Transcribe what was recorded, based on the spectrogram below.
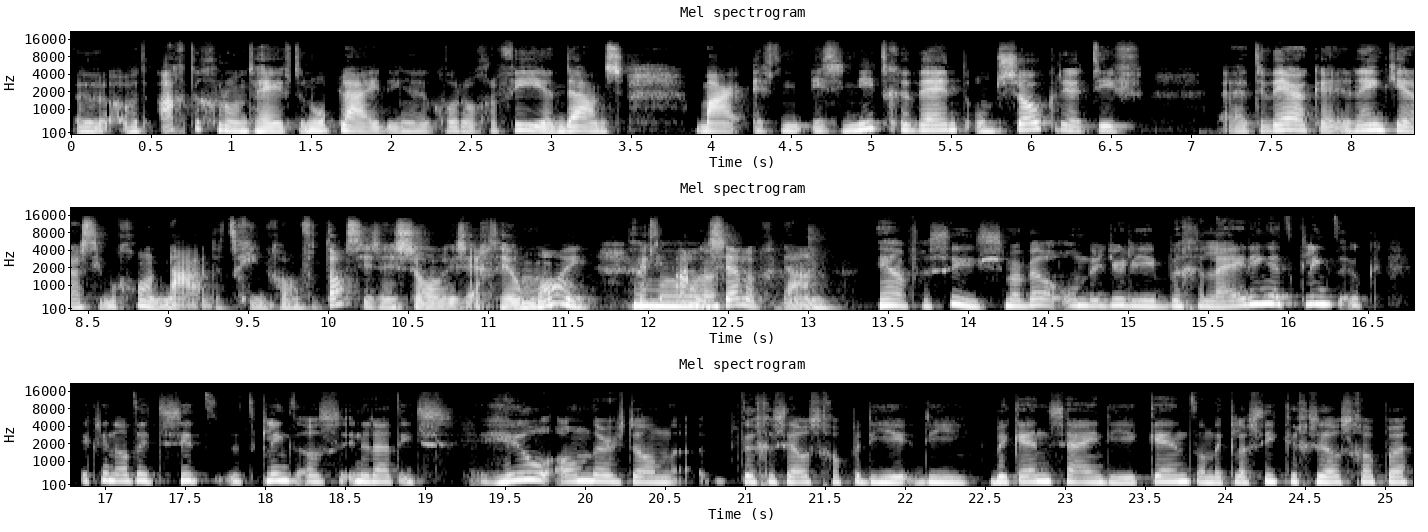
uh, wat achtergrond heeft, een opleiding, een choreografie en dans, maar is, is niet gewend om zo creatief uh, te werken. En in één keer als hij begon, nou, dat ging gewoon fantastisch. En solo is echt heel mooi. Heeft hij alles zelf gedaan. Ja, precies. Maar wel onder jullie begeleiding. Het klinkt ook, ik vind altijd, het klinkt als inderdaad iets heel anders dan de gezelschappen die, die bekend zijn, die je kent, dan de klassieke gezelschappen.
